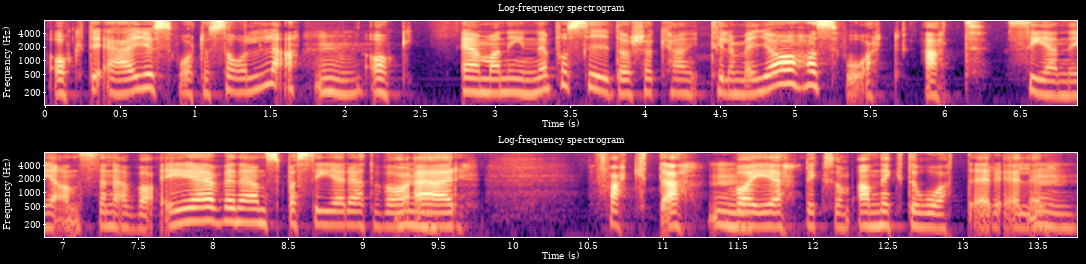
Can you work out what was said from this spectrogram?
och det är ju svårt att sålla. Mm. Och är man inne på sidor så kan till och med jag ha svårt att se nyanserna. Vad är evidensbaserat? Vad mm. är fakta, mm. vad är liksom anekdoter eller mm.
